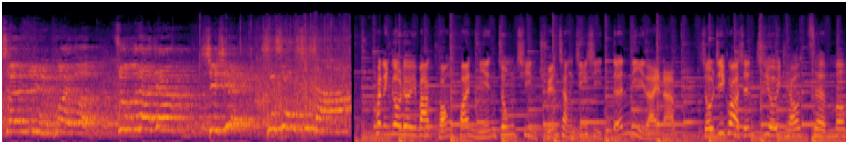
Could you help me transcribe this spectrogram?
生日快乐！祝福大家，谢谢，谢谢市长。快点购六一八狂欢年终庆，全场惊喜等你来拿！手机挂绳只有一条，怎么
